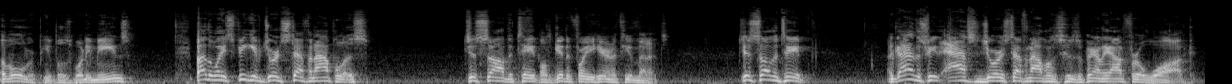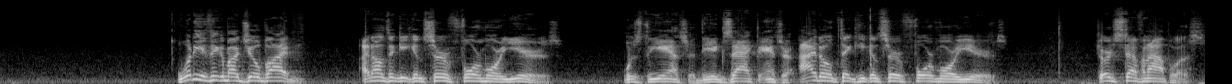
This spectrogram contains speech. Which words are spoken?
of older people, is what he means. By the way, speaking of George Stephanopoulos, just saw the tape. I'll get it for you here in a few minutes. Just saw the tape. A guy on the street asked George Stephanopoulos, who's apparently out for a walk, What do you think about Joe Biden? I don't think he can serve four more years, was the answer, the exact answer. I don't think he can serve four more years. George Stephanopoulos,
